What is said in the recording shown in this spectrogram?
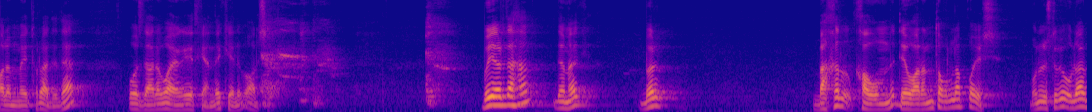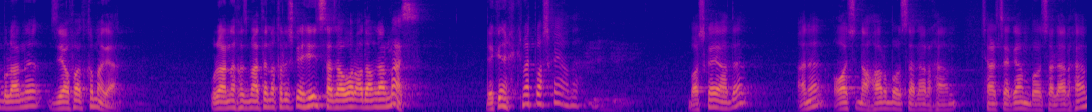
olinmay turadida o'zlari voyaga yetganda kelib olishadi. Bu yerda ham demak bir baxil qavmni devorini to'g'irlab qo'yish. Buni ustiga ular bularni ziyofat qilmagan. Ularni xizmatini qilishga hech sazovor odamlar emas. Lekin hikmat boshqa yoqda. Boshqa yoqda ana och nahor bo'lsalar ham charchagan bo'lsalar ham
